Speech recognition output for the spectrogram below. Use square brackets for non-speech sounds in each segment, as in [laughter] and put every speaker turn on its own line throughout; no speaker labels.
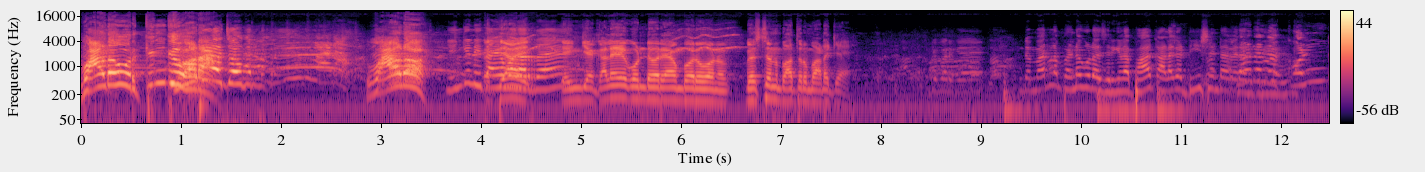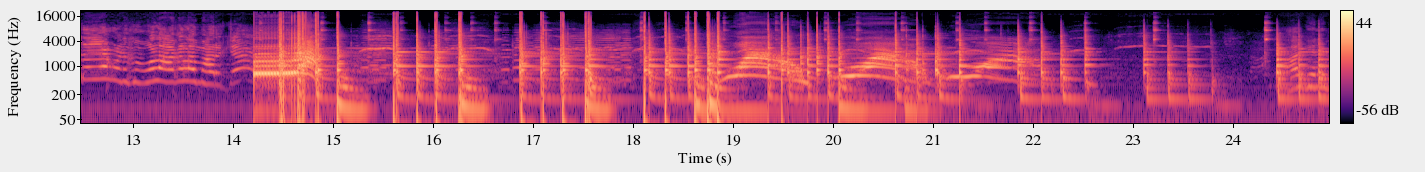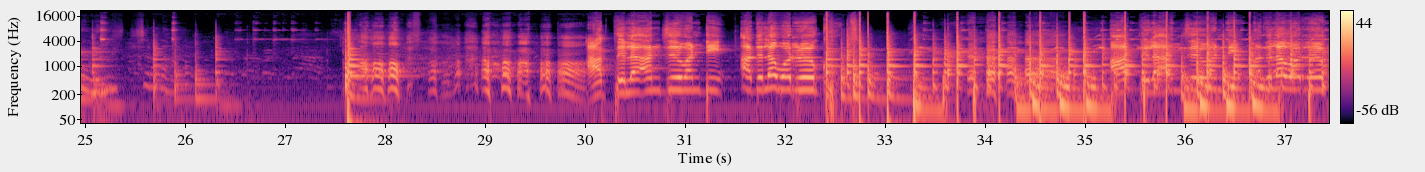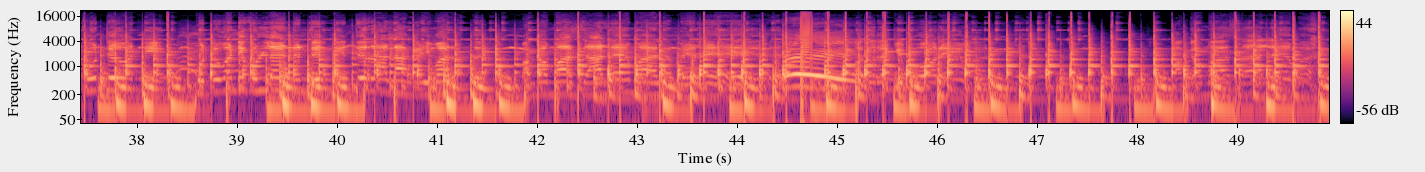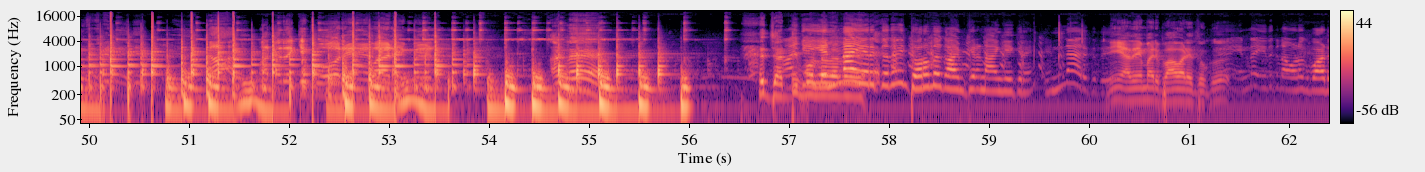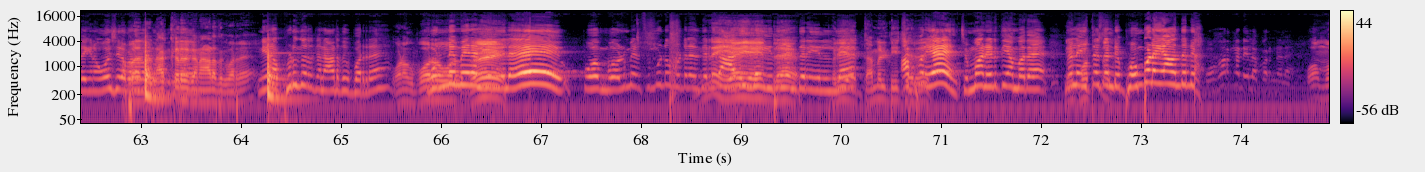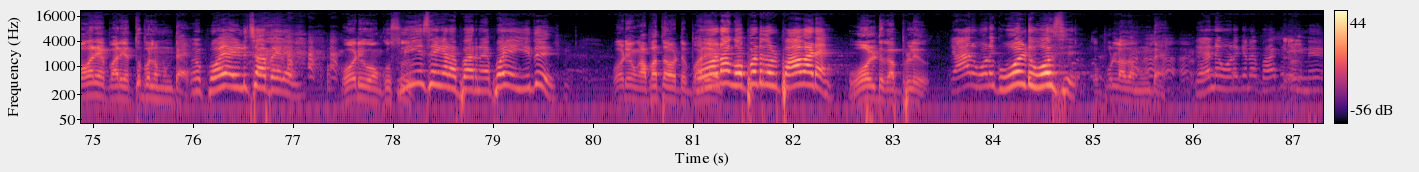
வாடா ஒரு கிங்கு வாடா வாடா
எங்க நீ தயவு வளர்ற
எங்க கலையை கொண்டு வரேன் போறவனும் வெஸ்டர்ன் பாத்ரூம் அடைக்க
இங்க பாருங்க. இந்த மாதிரிலாம் பண்ணக்கூடாது சரிங்களா பார்க்க அழகா டீசெண்டா வேற.
கொண்டையே உனக்கு இவ்வளவு அகலமா இருக்கு
விரிச்சலா. [laughs]
ஆத்துல அஞ்சு வண்டி அதுல ஒரு ஆத்துல அஞ்சு வண்டி அதுல ஒரு கூட்டு வண்டி. கூட்டு வண்டிக்குள்ள நின்று நின்றுறாளாம் கை மறந்து மங்கம்மா சாலை மலை மேலே. மதுரைக்கு போறேன். மங்கம்மா சாலை மதுரைக்கு போறேன் வாடி மேலே.
அண்ணே ஜட்டி போடல
என்ன இருக்குது? நீ திறந்து காமிக்கிறேன் நான் கேக்குறேன்.
நீ அதே மாதிரி பாவாடை தூக்கு.
என்ன இதுக்கு நான் உனக்கு பாடு வைக்கணும் ஓசில
அப்புறம்
பாடு
அந்த நக்கறதுக்கு நாடத்துக்கு வர
நீ நான் புடுங்கிறதுக்கு நாடத்துக்கு போடுறேன்
உனக்கு போற
ஒண்ணுமே. தெரியல. ஒண்ணுமே சிமுண்டு முட்டை தெரியல.
என்ன
அது இல்ல இது தெரியல.
தமிழ் teacher.
அப்புறம் ஏய் சும்மா நிறுத்தியா மத இல்ல இத்த தண்டி பொம்பளையா வந்து
ஓ முகரைய பாரு எத்து பல்ல முண்டை.
போயா இழுச்சா பேரு
ஓடி உன் குசு.
மீசைகளை பாருங்க போய் இது.
ஓடி உங்க அப்பத்தா விட்டு பாரு.
ஓடம் கொப்பட்டது ஒரு பாவாடை.
ஓல்டு கப்பலு
யாரு? உனக்கு ஓல்டு ஓசு.
இல்லாத முண்டை.
ஏன்னா உனக்கு என்ன பாக்குறீங்கன்னு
